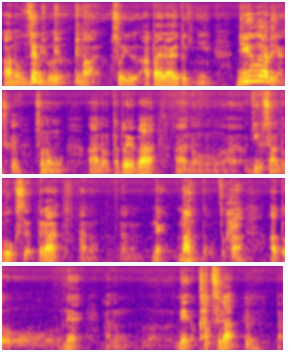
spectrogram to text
あの全部 まあそういう与えられる時に理由があるじゃないですか。そのあの例えばあのギブスホークスだったらあのあのねマントとか、はい。あとねあの例のカツラ、うん。あの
